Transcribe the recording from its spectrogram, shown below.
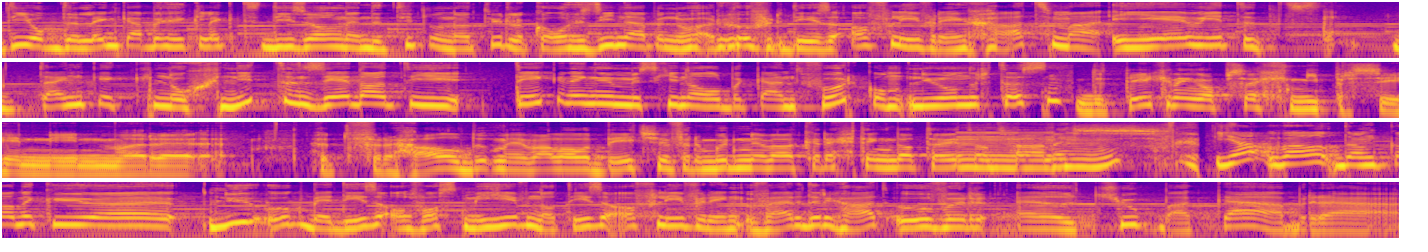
die op de link hebben geklikt, die zullen in de titel natuurlijk al gezien hebben waarover deze aflevering gaat. Maar jij weet het denk ik nog niet, tenzij dat die tekening u misschien al bekend voorkomt nu ondertussen. De tekening op zich niet per se, nee, maar... Uh het verhaal doet mij wel al een beetje vermoeden in welke richting dat uit aan het gaan is. Mhm. Ja, wel, dan kan ik u uh, nu ook bij deze alvast meegeven dat deze aflevering verder gaat over El Chupacabra.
